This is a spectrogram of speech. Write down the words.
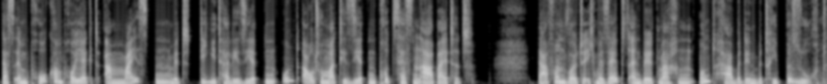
das im Procom-Projekt am meisten mit digitalisierten und automatisierten Prozessen arbeitet. Davon wollte ich mir selbst ein Bild machen und habe den Betrieb besucht.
